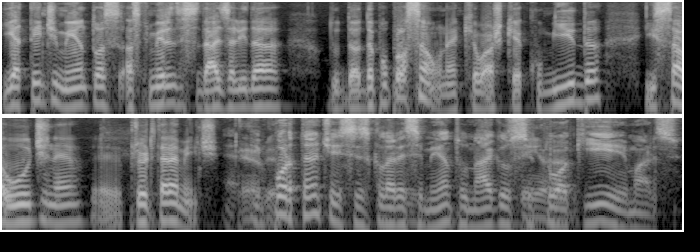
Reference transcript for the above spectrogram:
e atendimento às, às primeiras necessidades ali da do, da, da, população, né? Que eu acho que é comida e saúde, né? É, prioritariamente. É, é importante esse esclarecimento. O Nagel Sim, citou é. aqui, Márcio.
